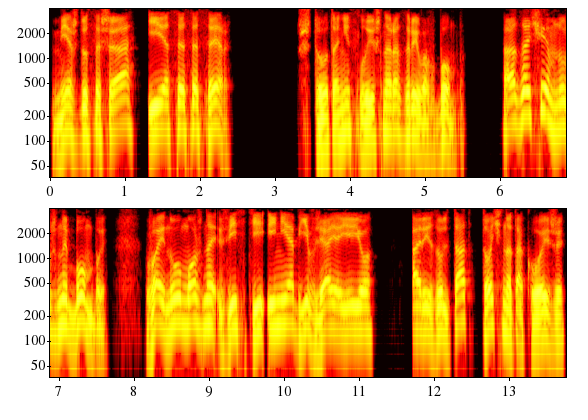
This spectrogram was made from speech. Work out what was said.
Между США и СССР. Что-то не слышно разрывов бомб. А зачем нужны бомбы? Войну можно вести и не объявляя ее. А результат точно такой же.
